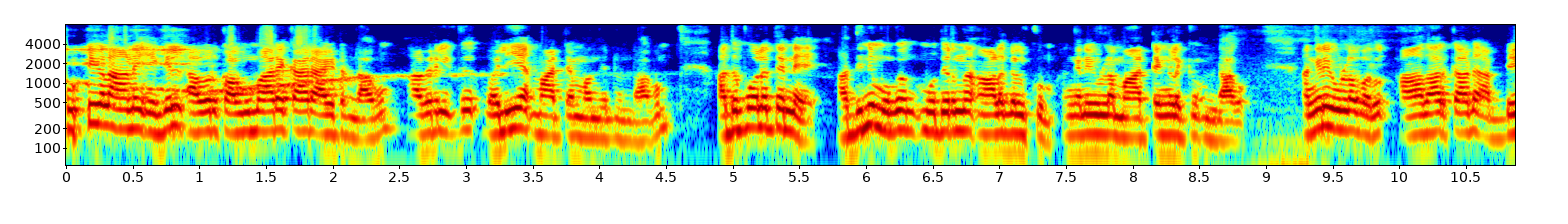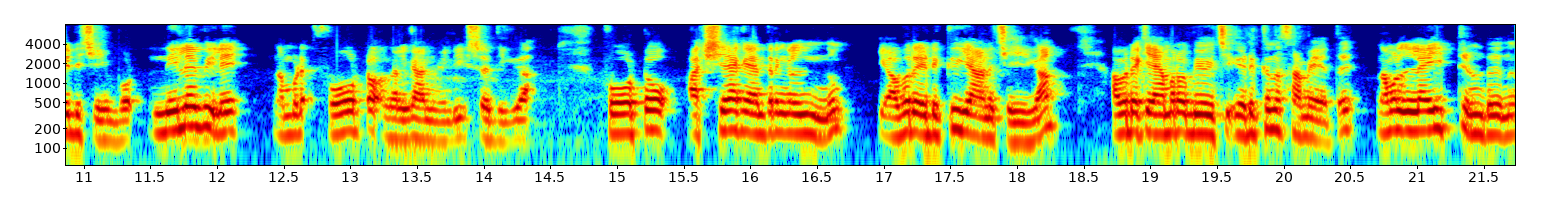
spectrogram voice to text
കുട്ടികളാണ് എങ്കിൽ അവർ കൗമാരക്കാരായിട്ടുണ്ടാകും അവർക്ക് വലിയ മാറ്റം വന്നിട്ടുണ്ടാകും. അതുപോലെ തന്നെ അതിന് മുഖ മുതിർന്ന ആളുകൾക്കും അങ്ങനെയുള്ള മാറ്റങ്ങളൊക്കെ ഉണ്ടാകും. അങ്ങനെയുള്ളവർ ആധാർ കാർഡ് അപ്ഡേറ്റ് ചെയ്യുമ്പോൾ നിലവിലെ നമ്മുടെ ഫോട്ടോ നൽകാൻ വേണ്ടി ശ്രദ്ധിക്കുക. ഫോട്ടോ അക്ഷയ കേന്ദ്രങ്ങളിൽ നിന്നും അവർ എടുക്കുകയാണ് ചെയ്യുക. അവരുടെ ക്യാമറ ഉപയോഗിച്ച് എടുക്കുന്ന സമയത്ത് നമ്മൾ ലൈറ്റ് ഉണ്ട് എന്ന്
